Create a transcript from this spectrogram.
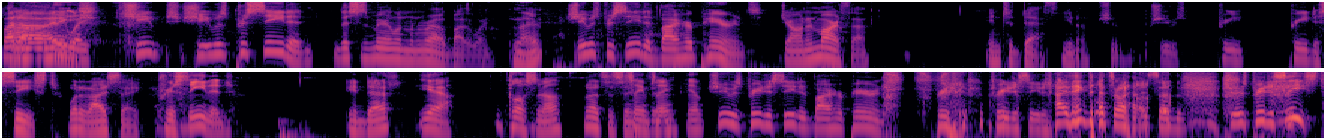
But uh, anyway, she she was preceded. This is Marilyn Monroe, by the way. Right. She was preceded by her parents, John and Martha, into death. You know, she she was pre pre deceased. What did I say? Preceded. In death? Yeah. Close enough. Well, that's the same, thing. Same, thing. thing. Yep. She was predeceased by her parents. Pre predeceased. I think that's what I said. She was predeceased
